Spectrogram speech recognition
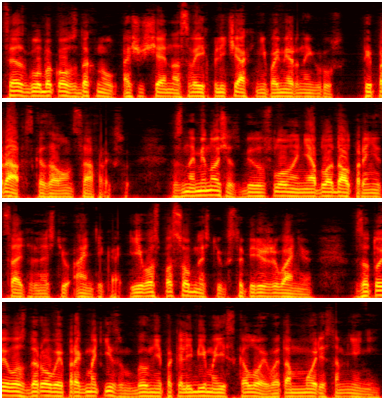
Цесс глубоко вздохнул, ощущая на своих плечах непомерный груз. «Ты прав», — сказал он Сафрексу. Знаменосец, безусловно, не обладал проницательностью Антика и его способностью к сопереживанию, зато его здоровый прагматизм был непоколебимой скалой в этом море сомнений.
